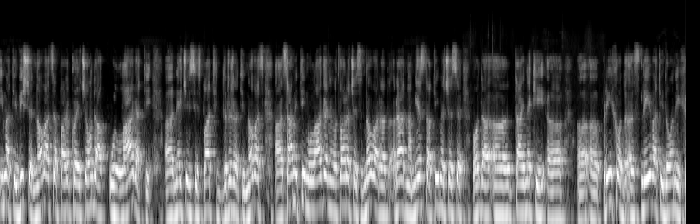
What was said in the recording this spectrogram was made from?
imati više novaca pa koje će onda ulagati, neće im se isplatiti držati novac, a sami tim ulaganjem otvarat će se nova radna mjesta, a time će se onda e, taj neki e, prihod slijevati do onih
